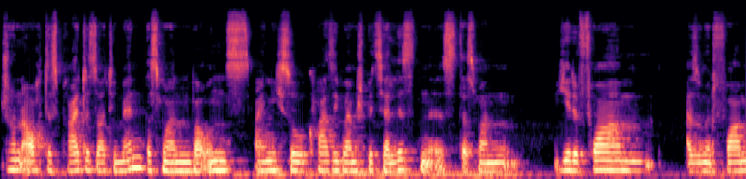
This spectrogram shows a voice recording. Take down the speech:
schon auch das breite Sortiment, dass man bei uns eigentlich so quasi beim Spezialisten ist, dass man jede Form, also mit Form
